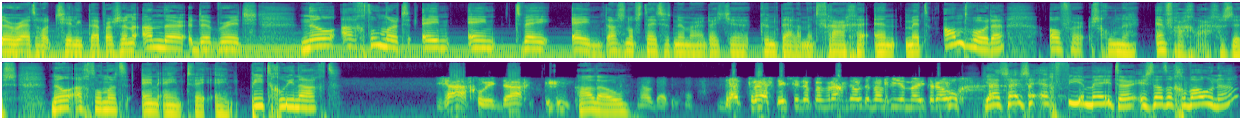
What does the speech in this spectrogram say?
De Red Hot Chili Peppers en Under the Bridge. 0800-1121. Dat is nog steeds het nummer dat je kunt bellen met vragen en met antwoorden over schoenen en vrachtwagens. Dus 0800-1121. Piet, goeienacht. Ja, goeiedag. Hallo. Nou, dat, dat treft. Ik zit op een vrachtauto van 4 meter hoog. Ja, zijn ze echt 4 meter? Is dat een gewone?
